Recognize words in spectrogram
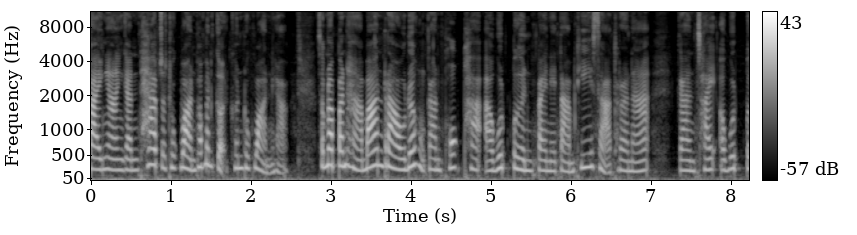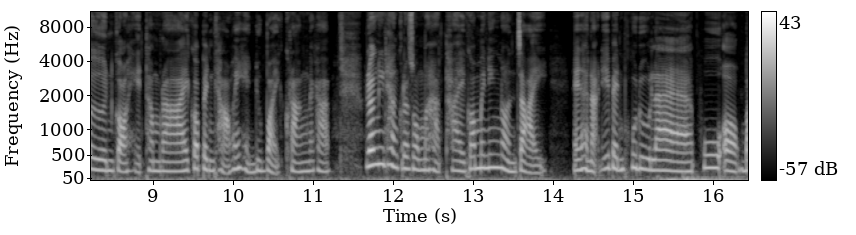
รายงานกันแทบจะทุกวันเพราะมันเกิดขึ้นทุกวันค่ะสำหรับปัญหาบ้านเราเรื่องของการพกพาอาวุธปืนไปในตามที่สาธารณะ การใช้อาวุธปืนก่อเหตุทำร้าย ก็เป็นข่าวให้เห็นอยู่บ่อยครั้งนะคะ เรื่องนี้ทางกระทรวงมหาดไทยก็ไม่นิ่งนอนใจ ในฐานะที่เป็นผู้ดูแล ผู้ออกใบ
